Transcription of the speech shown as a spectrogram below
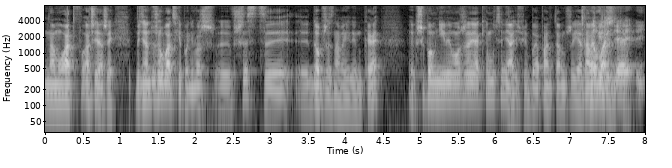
nam łatwo, a czy inaczej, będzie nam dużo łatwiej, ponieważ wszyscy dobrze znamy jedynkę. Przypomnijmy może, jak ją ocenialiśmy, bo ja pamiętam, że ja dałem No jedynkę. właśnie,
